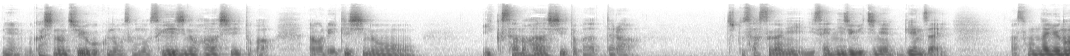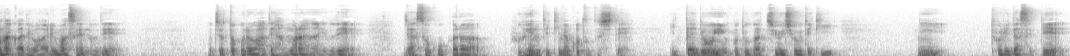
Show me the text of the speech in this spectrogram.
ね、昔の中国のその政治の話とかなんか歴史の戦の話とかだったらちょっとさすがに2021年現在そんな世の中ではありませんのでちょっとこれは当てはまらないのでじゃあそこから普遍的なこととして一体どういうことが抽象的に取り出せて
